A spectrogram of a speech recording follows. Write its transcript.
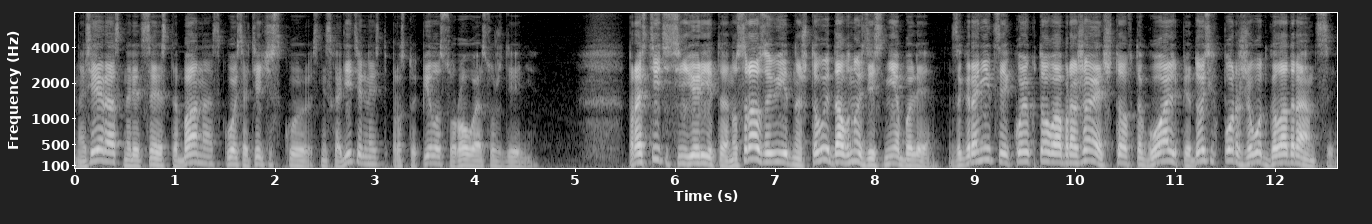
На сей раз на лице Эстебана сквозь отеческую снисходительность проступило суровое осуждение. «Простите, сеньорита, но сразу видно, что вы давно здесь не были. За границей кое-кто воображает, что в Тагуальпе до сих пор живут голодранцы.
